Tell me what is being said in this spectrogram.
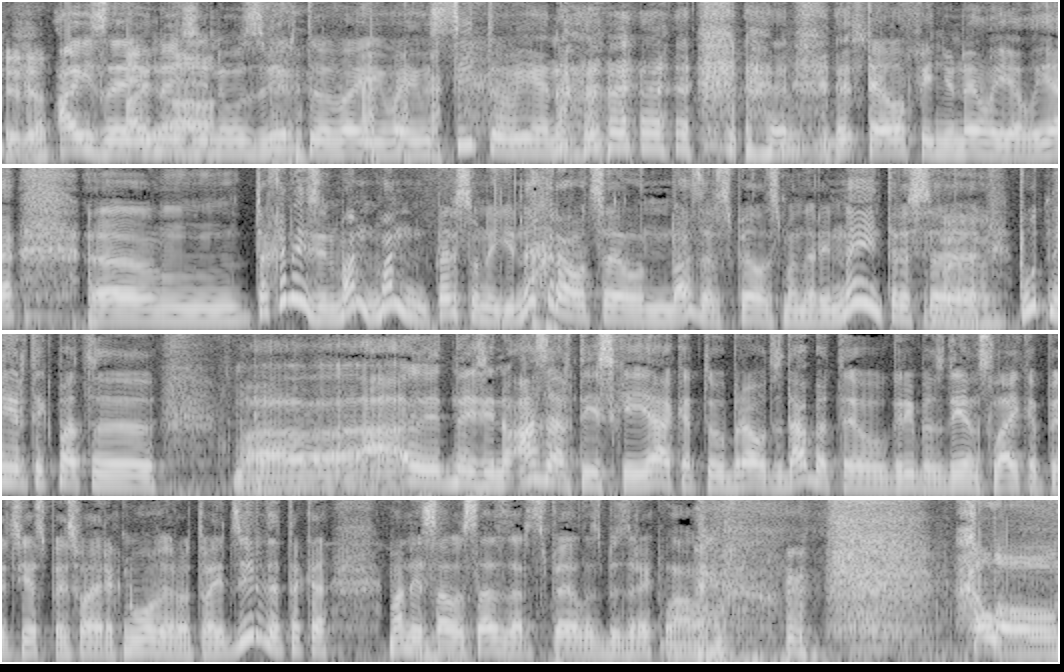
ir, ja? aizēju Ai, nezinu, uz virtuvi vai, vai uz citu vienu telfiņu nelielu. Ja? Um, tā kā nezinu, man, man personīgi netraucē, un azartspēles man arī neinteresē. Nē. Putni ir tikpat. Uh, Nezinu, azartiski, jā, kad tu brauc dabā, tev gribas dienas laika pēc iespējas vairāk novērot vai dzirdēt. Man ir savas azartspēles bez reklāmām. Halo!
